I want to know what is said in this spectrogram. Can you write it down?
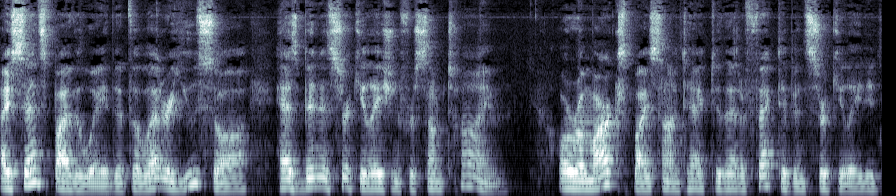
I sense, by the way, that the letter you saw has been in circulation for some time, or remarks by Sontag to that effect have been circulated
